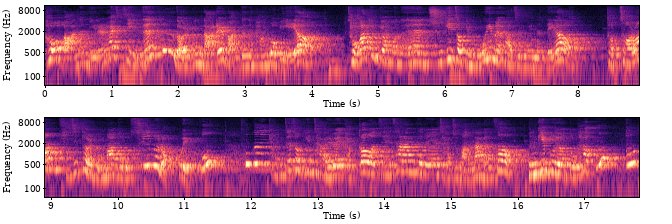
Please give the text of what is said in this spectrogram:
더 많은 일을 할 수 있는 폭넓은 나를 만드는 방법이에요. 저 같은 경우는 주기적인 모임을 가지고 있는데요. 저처럼 디지털 노마드로 수입을 얻고 있고 혹은 경제적인 자유에 가까워진 사람들을 자주 만나면서 동기부여도 하고 또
